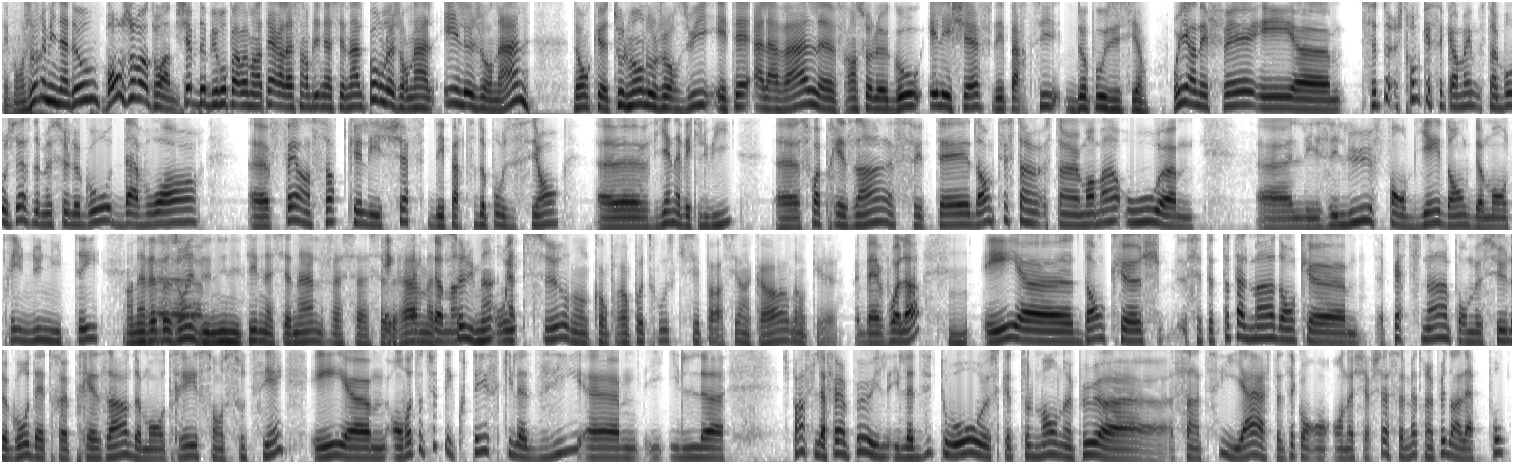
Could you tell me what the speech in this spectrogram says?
Et bonjour Rémi Nadeau. Bonjour, Antoine. chef de bureau parlementaire à l'Assemblée nationale pour le journal et le journal. Donc, euh, tout le monde aujourd'hui était à Laval, euh, François Legault et les chefs des partis d'opposition. Oui, en effet. Et euh, je trouve que c'est quand même c'est un beau geste de M. Legault d'avoir euh, fait en sorte que les chefs des partis d'opposition euh, viennent avec lui, soient présents. C'était donc c'est un, c'est un moment où euh, les élus font bien donc de montrer une unité On avait Euh, besoin d'une unité nationale face à ce drame absolument Oui. absurde. On ne comprend pas trop ce qui s'est passé encore. Donc, euh, Ben voilà. Mhm. Et donc, c'était totalement donc pertinent pour M. Legault d'être présent, de montrer son soutien. Et on va tout de suite écouter ce qu'il a dit. Il, je pense qu'il a fait un peu, il, a dit tout haut ce que tout le monde un peu a senti hier, c'est-à-dire qu'on on a cherché à se mettre un peu dans la peau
